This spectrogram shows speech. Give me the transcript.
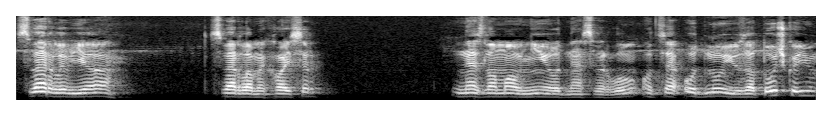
Сверлив я сверлами Хайсер. Не зламав ні одне сверло. Оце одною заточкою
